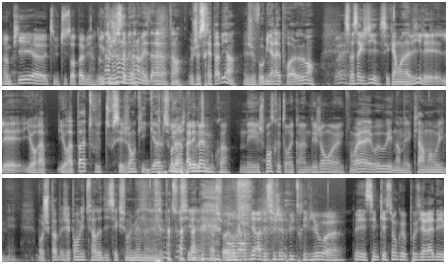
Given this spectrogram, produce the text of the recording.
un pied, euh, tu, tu seras pas bien. Donc non, je non, sais non, mais pas. non, mais attends, attends, je serais pas bien. Je vomirais probablement. Ouais. C'est pas ça que je dis. C'est qu'à mon avis, les, les, il y aurait, il y aurait pas tous tous ces gens qui gueulent Il sur n'y la aurait pas les mêmes, quoi. Mais je pense que tu aurais quand même des gens. euh. Ouais, oui, oui, non, mais clairement, oui. Mais bon, je suis pas, j'ai pas envie de faire de dissection humaine. euh, y a pas de souci. euh, on va en venir à des sujets plus triviaux. euh. Mais c'est une question que pose Et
